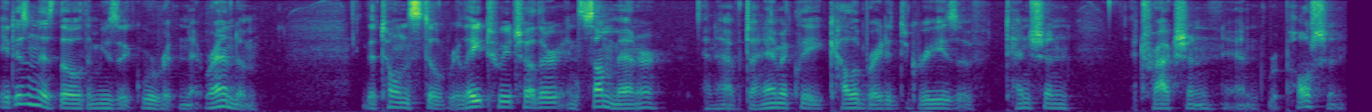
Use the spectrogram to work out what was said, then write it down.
it isn't as though the music were written at random. The tones still relate to each other in some manner and have dynamically calibrated degrees of tension, attraction, and repulsion.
